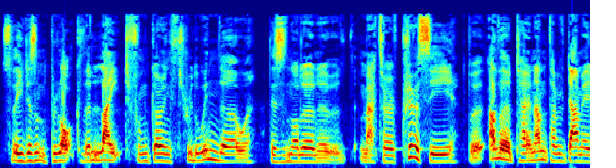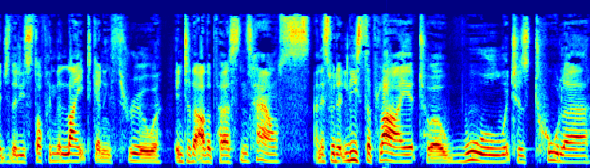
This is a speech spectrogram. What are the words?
so that he doesn't block the light from going through the window. This is not a, a matter of privacy, but other type, another type of damage that he's stopping the light getting through into the other person's house. And this would at least apply to a wall which is taller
